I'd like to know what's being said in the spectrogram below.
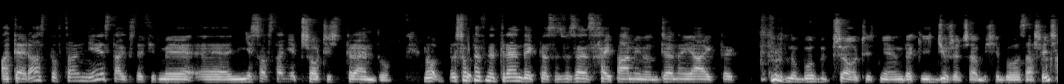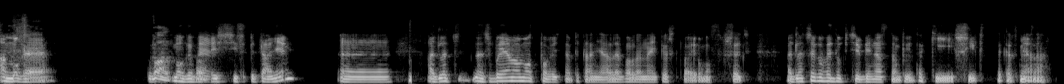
A teraz to wcale nie jest tak, że te firmy e, nie są w stanie przeoczyć trendu. No, są pewne trendy, które są związane z hypami, no Gen AI, które trudno byłoby przeoczyć, nie wiem, w jakiejś dziurze trzeba by się było zaszyć. A mogę, Wal, mogę wejść z pytaniem? E, a dlaczego, znaczy, bo ja mam odpowiedź na pytanie, ale wolę najpierw Twoją usłyszeć. A dlaczego według Ciebie nastąpił taki shift, taka zmiana?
